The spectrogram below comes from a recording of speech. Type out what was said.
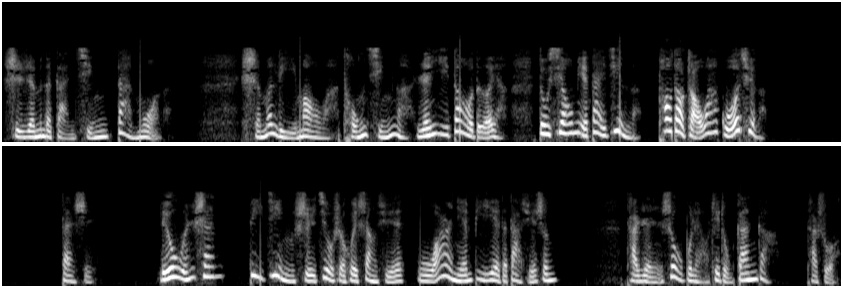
使人们的感情淡漠了，什么礼貌啊、同情啊、仁义道德呀，都消灭殆尽了，抛到爪哇国去了。但是，刘文山毕竟是旧社会上学五二年毕业的大学生，他忍受不了这种尴尬。他说：“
